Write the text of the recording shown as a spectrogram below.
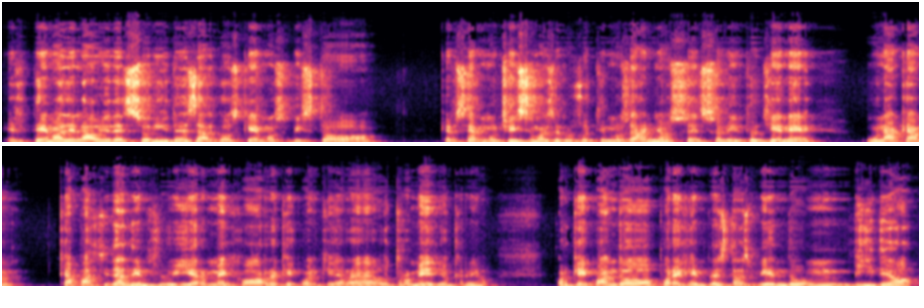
el tema del audio y del sonido es algo que hemos visto crecer muchísimo en los últimos años. El sonido tiene una capacidad de influir mejor que cualquier otro medio, creo. Porque cuando, por ejemplo, estás viendo un vídeo,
